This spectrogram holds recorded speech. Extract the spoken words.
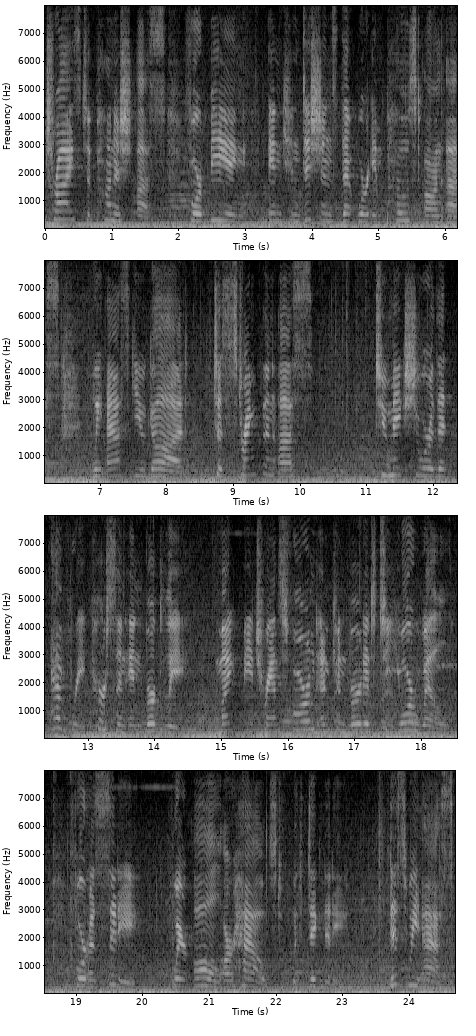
tries to punish us for being in conditions that were imposed on us. We ask you, God, to strengthen us to make sure that every person in Berkeley might be transformed and converted to your will for a city where all are housed with dignity. This we ask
